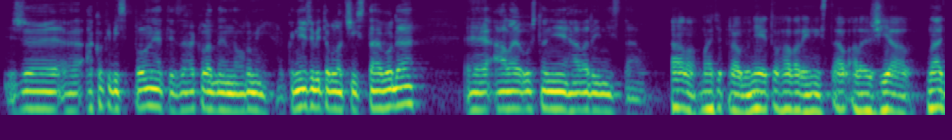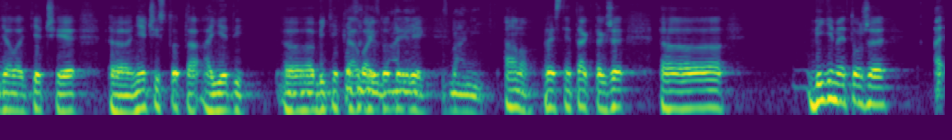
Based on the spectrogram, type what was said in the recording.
že uh, ako keby splňa tie základné normy. Ako nie, že by to bola čistá voda, uh, ale už to nie je havarijný stav. Áno, máte pravdu, nie je to havarijný stav, ale žiaľ, naďalej tečie uh, nečistota a jedy vytekávajú do tej. Zbaní. Áno, presne tak. Takže uh, vidíme to, že a,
